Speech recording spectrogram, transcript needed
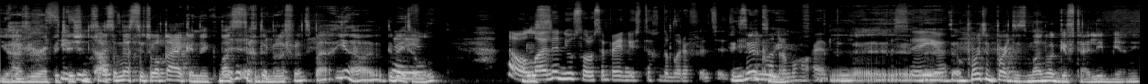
you have your reputation خلاص الناس تتوقعك انك ما تستخدم reference but you know debatable لا والله لن يوصلوا 70 يستخدموا ريفرنسز exactly. مرة ما هو عيب بس أيوه. the important part is ما نوقف تعليم يعني.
